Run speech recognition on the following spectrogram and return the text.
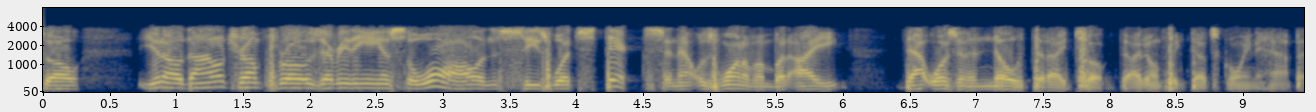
So, you know, Donald Trump throws everything against the wall and sees what sticks, and that was one of them. But I, that wasn't a note that I took. I don't think that's going to happen.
